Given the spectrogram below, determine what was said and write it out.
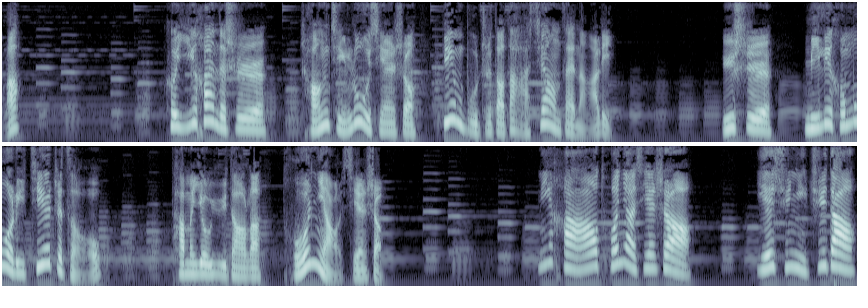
了。可遗憾的是，长颈鹿先生并不知道大象在哪里。于是，米莉和茉莉接着走。他们又遇到了鸵鸟先生。你好，鸵鸟先生，也许你知道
